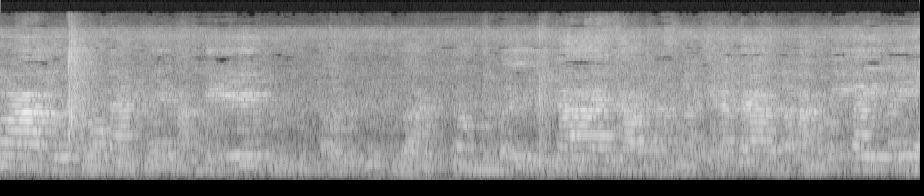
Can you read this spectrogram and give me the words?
qua được không làm thế mà đi ca ra chúng ta là Amen.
